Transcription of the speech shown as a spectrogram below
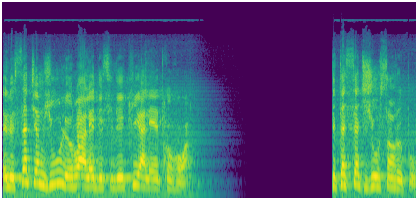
Et le septième jour, le roi allait décider qui allait être roi. C'était sept jours sans repos.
